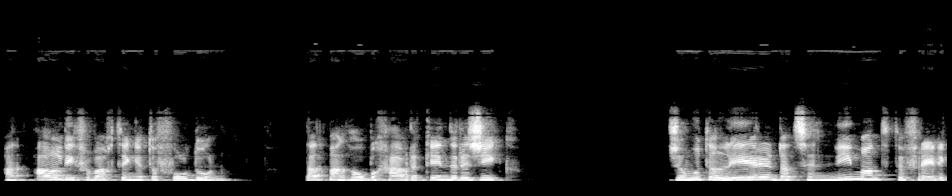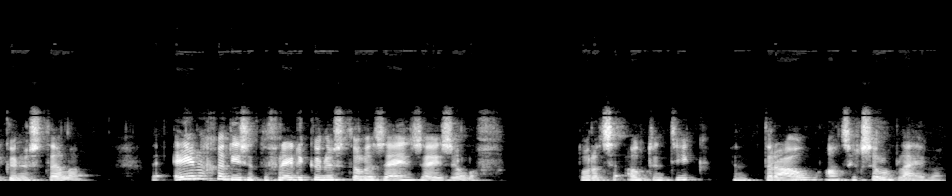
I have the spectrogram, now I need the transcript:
aan al die verwachtingen te voldoen. Dat maakt hoogbegaafde kinderen ziek. Ze moeten leren dat ze niemand tevreden kunnen stellen. De enige die ze tevreden kunnen stellen zijn zijzelf. Doordat ze authentiek en trouw aan zichzelf blijven.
